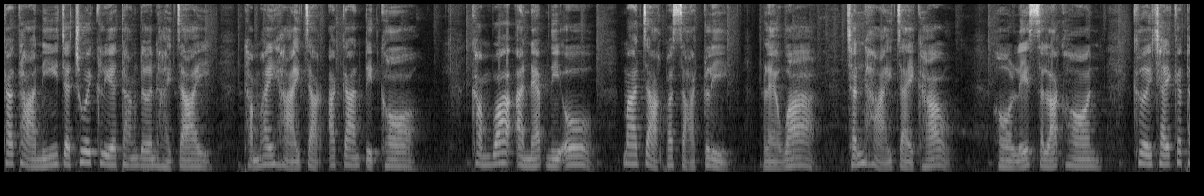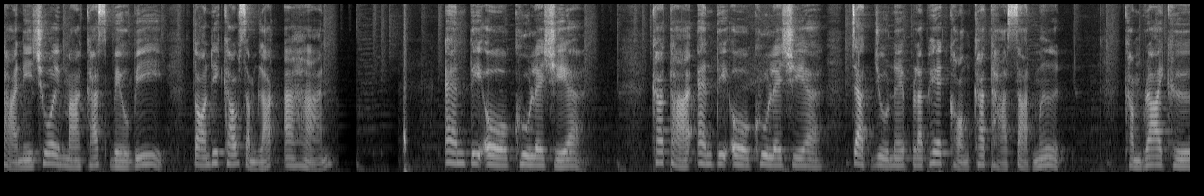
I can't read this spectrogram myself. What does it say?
คาถานี้จะช่วยเคลียร์ทางเดินหายใจทำให้หายจากอาการติดคอ คำว่าอ n น p นิโอมาจากภาษากรีก แปลว่า ฉันหายใจเข้า ฮอลเลสลักฮอน เคยใช้คาถานี้ช่วยมาคัสเบลบี้ ตอนที่เขาสำลักอาหาร แอนติโอคูเลเชียคาถาแอนติโอคูเลเชียจัดอยู่ในประเภทของคาถาศาสตร์มืด คำร่ายคือ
